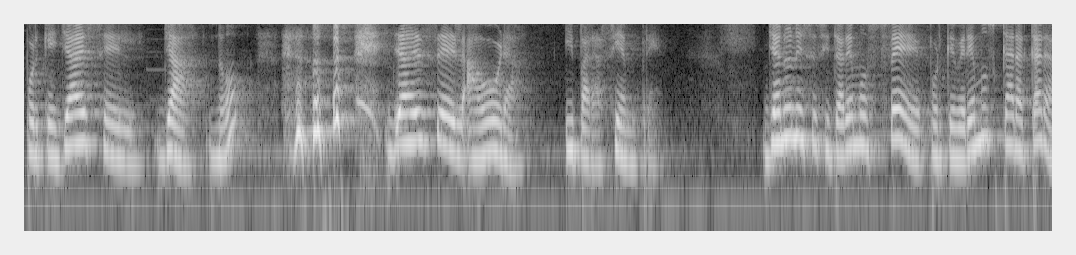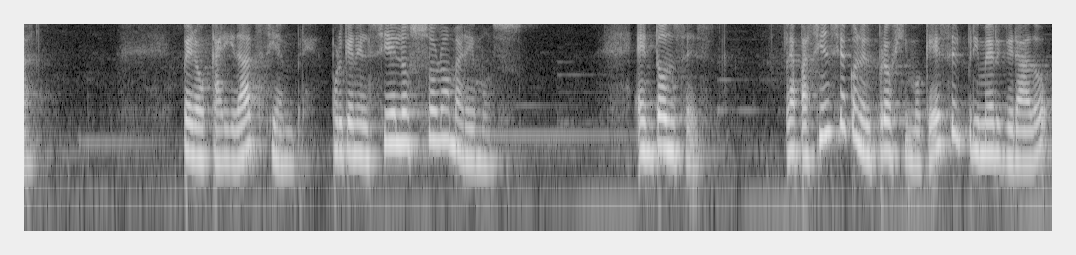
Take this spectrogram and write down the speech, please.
porque ya es el ya, ¿no? ya es el ahora y para siempre. Ya no necesitaremos fe porque veremos cara a cara, pero caridad siempre, porque en el cielo solo amaremos. Entonces, la paciencia con el prójimo, que es el primer grado,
